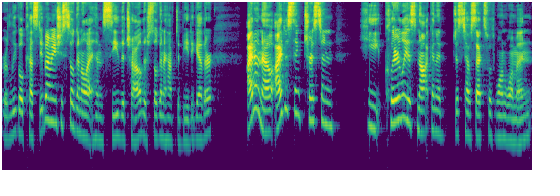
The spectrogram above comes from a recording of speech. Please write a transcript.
or legal custody, but I mean, she's still going to let him see the child. They're still going to have to be together. I don't know. I just think Tristan he clearly is not going to just have sex with one woman,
